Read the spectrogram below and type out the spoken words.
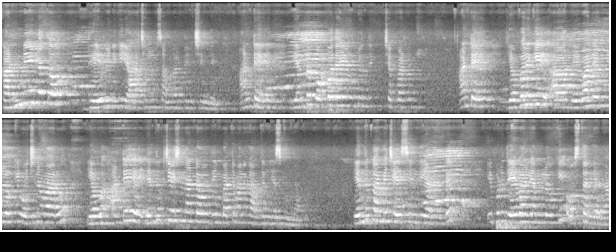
కన్నీళ్ళతో దేవునికి యాచనలు సమర్పించింది. అంటే ఎంత గొప్పదై ఉంటుంది చెప్పండి? అంటే ఎవరికి ఆ దేవాలయంలోకి వచ్చిన వారు ఎవ అంటే ఎందుకు చేసిందంటారు దీన్ని బట్టి మనకు అర్థం చేసుకుందాం. ఎందుకు ఆమె చేసింది అని అంటే ఇప్పుడు దేవాలయంలోకి వస్తారు కదా.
